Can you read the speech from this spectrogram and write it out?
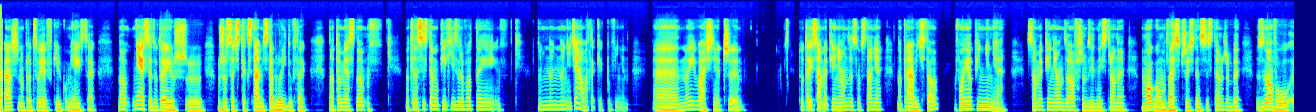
lekarz no, pracuje w kilku miejscach. No, nie chcę tutaj już y, rzucać tekstami z tabloidów, tak? Natomiast no, no, ten system opieki zdrowotnej no, no, no nie działa tak, jak powinien. No i właśnie, czy Tutaj same pieniądze są w stanie naprawić to? W mojej opinii nie. Same pieniądze, owszem, z jednej strony mogą wesprzeć ten system, żeby znowu, e,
